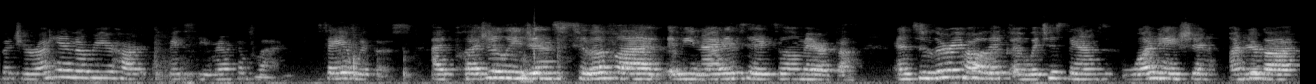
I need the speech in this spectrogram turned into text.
Put your right hand over your heart to face the American flag. Say it with us. I pledge allegiance to the flag of the United States of America and to the republic in which it stands, one nation, under God,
